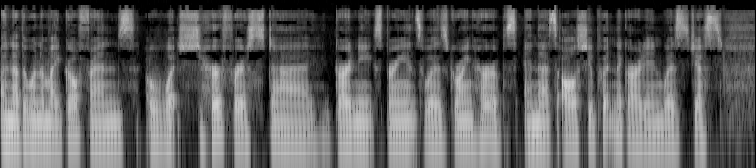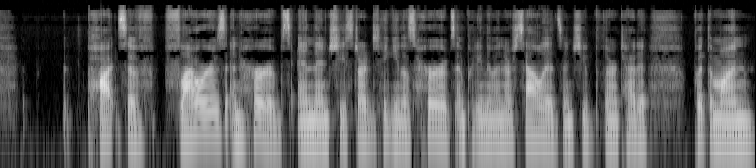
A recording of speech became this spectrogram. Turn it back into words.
another one of my girlfriends, what her first uh, gardening experience was growing herbs. And that's all she put in the garden was just pots of flowers and herbs. And then she started taking those herbs and putting them in her salads. And she learned how to put them on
